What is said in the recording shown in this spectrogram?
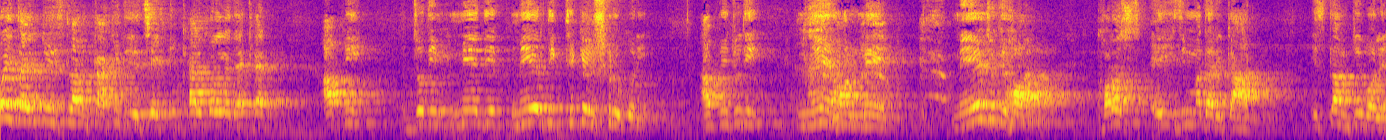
ওই দায়িত্ব ইসলাম কাকে দিয়েছে একটু খেয়াল করলে দেখেন। আপনি যদি মেয়েদের, মেয়ের দিক থেকে শুরু করি। আপনি যদি মেয়ে হন, মেয়ে মেয়ে যদি হয়, খরচ এই জিম্মাদারি কার? ইসলাম কি বলে?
